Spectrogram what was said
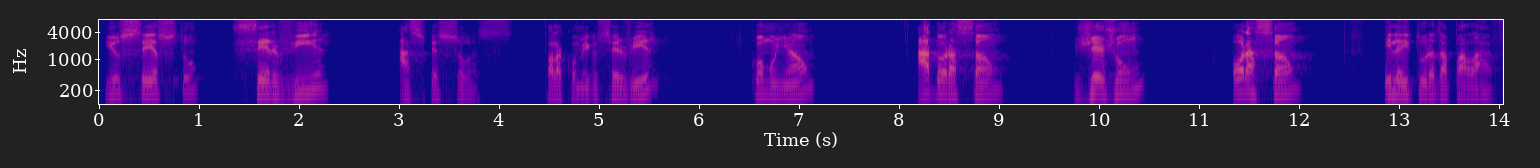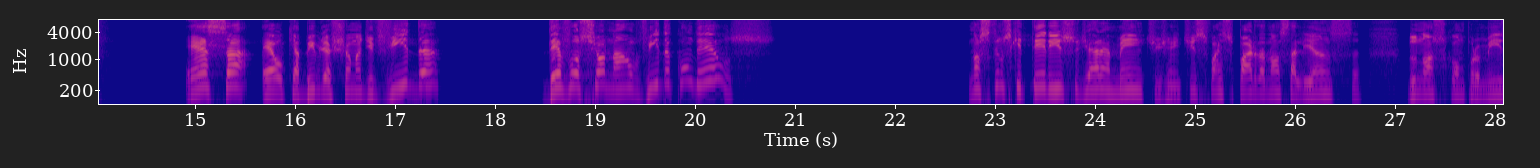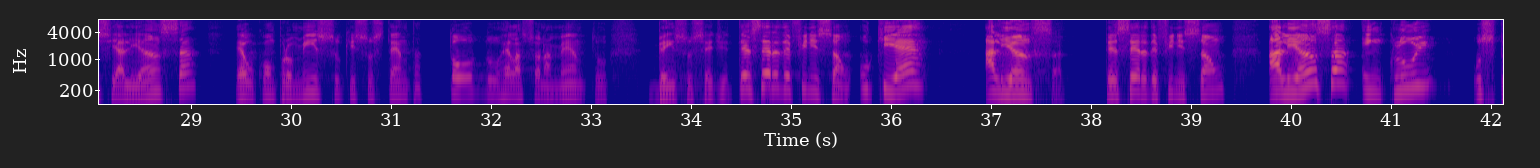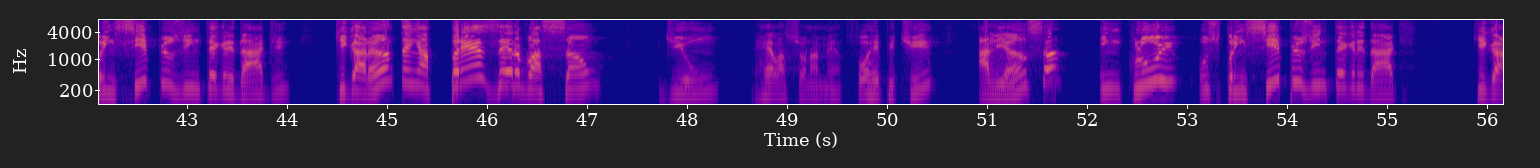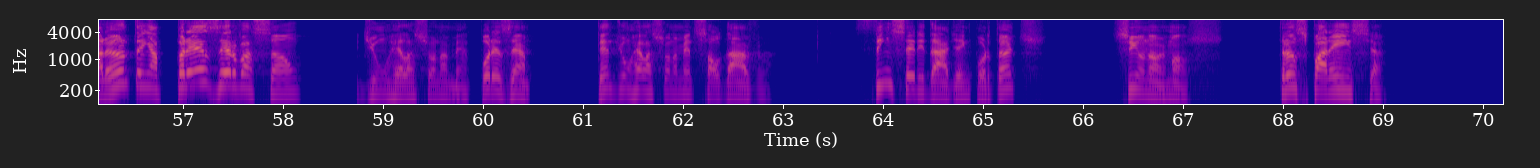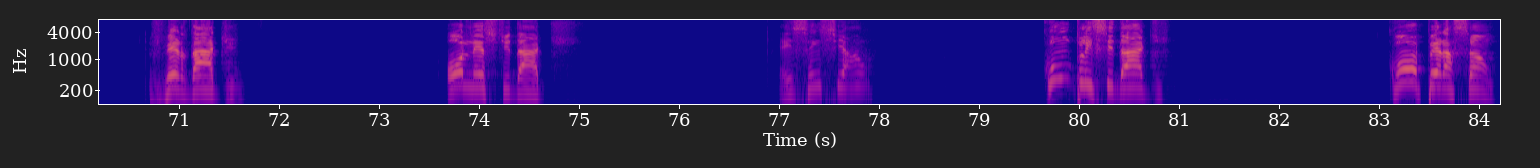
E o sexto, servir as pessoas. Fala comigo, servir, comunhão, adoração, jejum, oração e leitura da palavra. Essa é o que a Bíblia chama de vida devocional, vida com Deus. Nós temos que ter isso diariamente, gente. Isso faz parte da nossa aliança, do nosso compromisso. E aliança é o compromisso que sustenta todo relacionamento bem-sucedido. Terceira definição: o que é aliança? Terceira definição: aliança inclui os princípios de integridade que garantem a preservação de um relacionamento. Vou repetir: aliança inclui os princípios de integridade que garantem a preservação de um relacionamento. Por exemplo, dentro de um relacionamento saudável, sinceridade é importante? Sim ou não, irmãos? Transparência, verdade, honestidade. É essencial. Cumplicidade, cooperação.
